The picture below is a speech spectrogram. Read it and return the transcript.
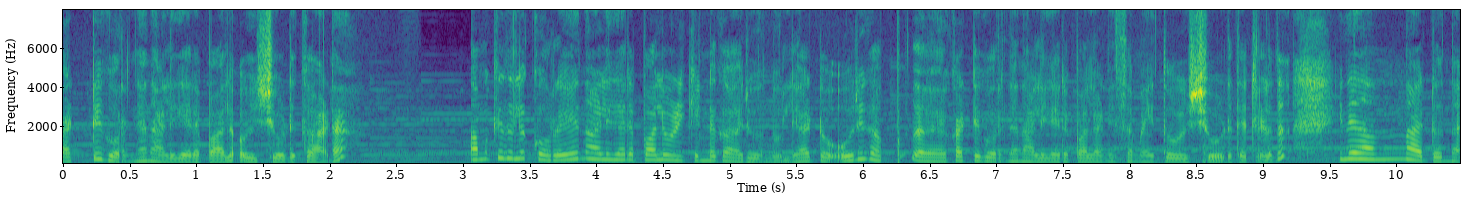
കട്ടി കുറഞ്ഞ നാളികേരപ്പാൽ ഒഴിച്ചു കൊടുക്കുകയാണ്. നമുക്കിതിൽ കുറേ നാളികേരപ്പാൽ ഒഴിക്കേണ്ട കാര്യമൊന്നുമില്ല കേട്ടോ. ഒരു കപ്പ് കട്ടി കുറഞ്ഞ നാളികേരപ്പാലാണ് ഈ സമയത്ത് ഒഴിച്ചു കൊടുത്തിട്ടുള്ളത്. ഇനി നന്നായിട്ടൊന്ന്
